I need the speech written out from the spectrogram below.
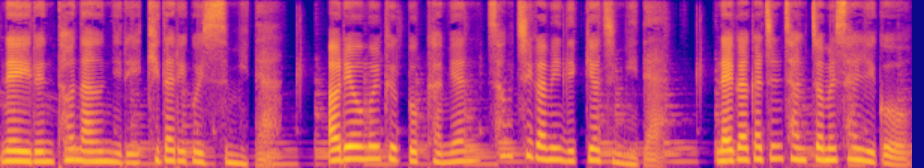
내일은 더 나은 일이 기다리고 있습니다. 어려움을 극복하면 성취감이 느껴집니다. 내가 가진 장점을 살리고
